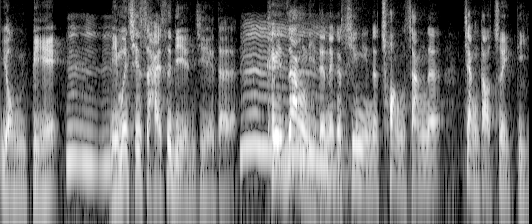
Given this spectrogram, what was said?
永别，嗯嗯你们其实还是连接的，嗯可以让你的那个心灵的创伤呢降到最低。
